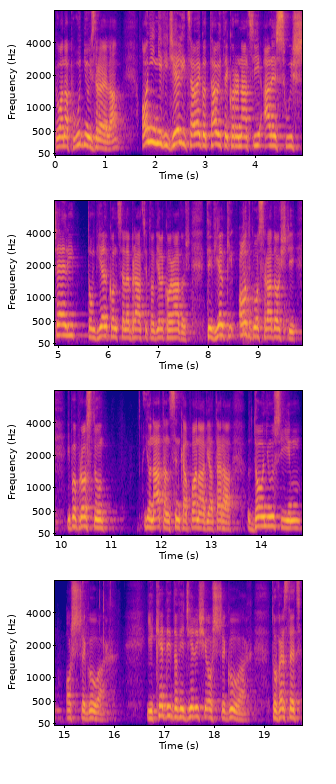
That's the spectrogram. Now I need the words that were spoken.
była na południu Izraela. Oni nie widzieli całego, całej tej koronacji, ale słyszeli tą wielką celebrację, tą wielką radość, ten wielki odgłos radości. I po prostu Jonatan, syn kapłana Abiatara, doniósł im o szczegółach. I kiedy dowiedzieli się o szczegółach, to werset,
